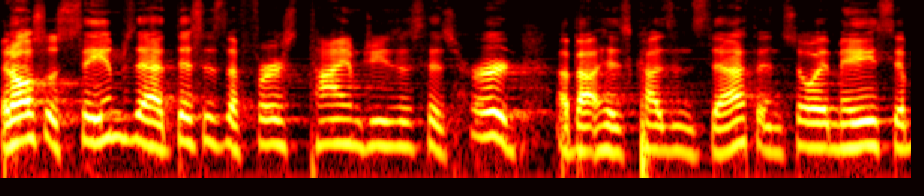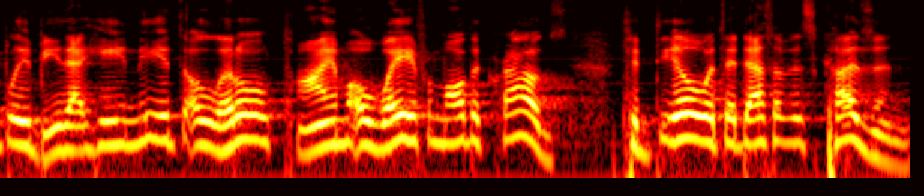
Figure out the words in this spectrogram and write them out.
It also seems that this is the first time Jesus has heard about his cousin's death, and so it may simply be that he needs a little time away from all the crowds to deal with the death of his cousin.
